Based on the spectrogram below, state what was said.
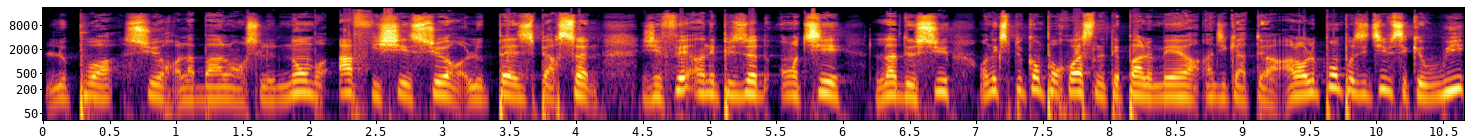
le poids sur la balance, le nombre affiché sur le pèse personne. J'ai fait un épisode entier là-dessus en expliquant pourquoi ce n'était pas le meilleur indicateur. Alors le point positif, c'est que oui,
